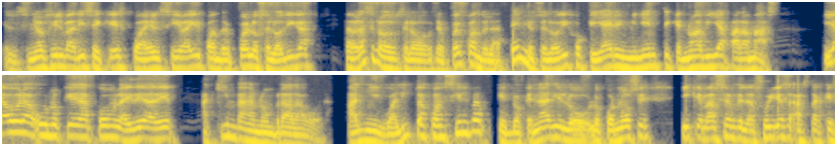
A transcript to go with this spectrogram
El señor Silva dice que es cuando él se iba a ir cuando el pueblo se lo diga. La verdad se, lo, se, lo, fue cuando el atenio se lo dijo que ya era inminente, que no había para más. Y ahora uno queda con la idea de a quién van a nombrar ahora alguien igualito a Juan Silva, que lo que nadie lo, lo, conoce y que va a ser de las suyas hasta que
